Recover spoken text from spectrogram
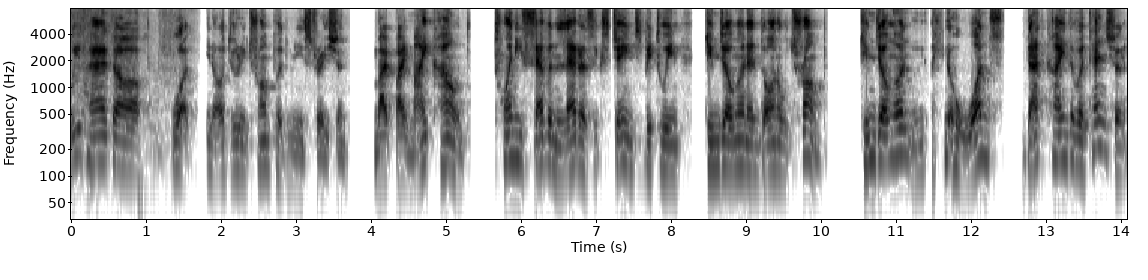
We've had, uh, what, you know, during Trump administration, by, by my count, 27 letters exchanged between Kim Jong un and Donald Trump. Kim Jong un, you know, wants that kind of attention.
